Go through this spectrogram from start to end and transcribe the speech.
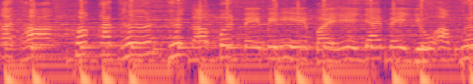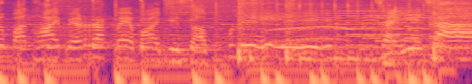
กระทาพอกระทิน เธอกับเบิ้นไม่มีใบย้ายไปอยู่อำเภอปะทายไปรักแม่มาอยู่สำลีชัยชา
